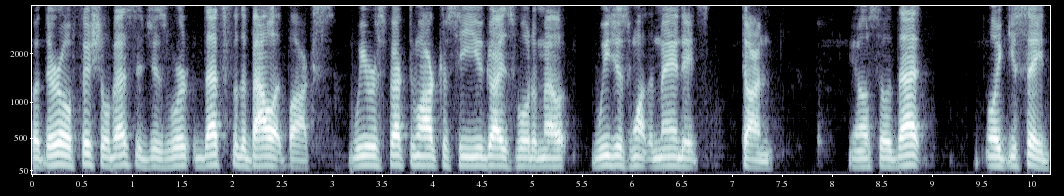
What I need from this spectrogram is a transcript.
But their official message is we're that's for the ballot box. We respect democracy. You guys vote him out. We just want the mandates done. You know, so that, like you say,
